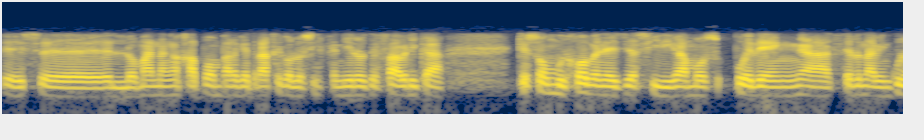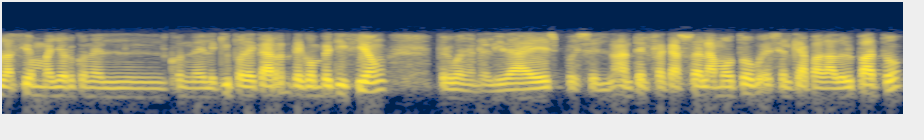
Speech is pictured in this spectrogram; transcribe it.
es eh, lo mandan a Japón para que trabaje con los ingenieros de fábrica que son muy jóvenes y así, digamos, pueden hacer una vinculación mayor con el, con el equipo de, car- de competición. Pero bueno, en realidad es, pues, el, ante el fracaso de la moto, es el que ha pagado el pato.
